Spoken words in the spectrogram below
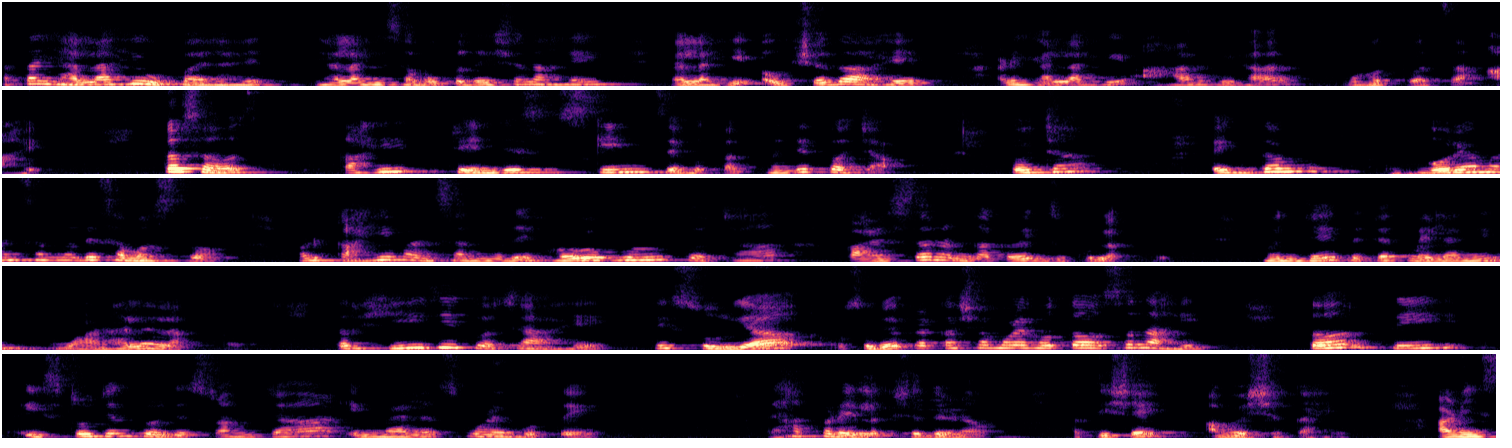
आता ह्यालाही उपाय आहेत ह्यालाही समुपदेशन आहे ह्यालाही औषधं आहेत आणि ह्यालाही आहार विहार महत्त्वाचा आहे. तसंच काही चेंजेस स्किनचे होतात म्हणजे त्वचा. त्वचा एकदम गोऱ्या माणसांमध्ये समजतं पण काही माणसांमध्ये हळूहळू त्वचा काळसर रंगाकडे झुकू लागते. म्हणजे त्याच्यात मेलॅनिन वाढायला लागतं. तर ही जी त्वचा आहे ती सूर्या सूर्यप्रकाशामुळे होतं असं नाही तर ती इस्ट्रोजन प्रोजेस्ट्रॉनच्या इम्बॅलन्समुळे होते. ह्याकडे लक्ष देणं अतिशय आवश्यक आहे. आणि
